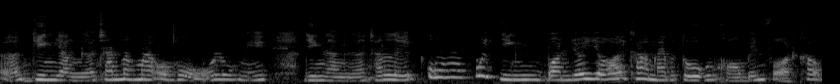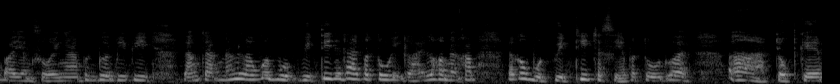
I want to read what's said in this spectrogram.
เอ่ยิงอย่างเหนือชั้นมากๆ โอ้โห ลูกนี้ ยิงอย่างเหนือชั้นเลยโอ้ยยิงบอลย้อยๆ ข้ามในประตูของเบนฟอร์ดเข้าไปอย่างสวยงามเพื่อนๆพี่ๆหลังจากนั้นเราก็บุดวิดที่จะได้ประตูอีกหลายรอบนะครับ แล้วก็บุดวิดที่จะเสียประตูด้วยจบเกม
